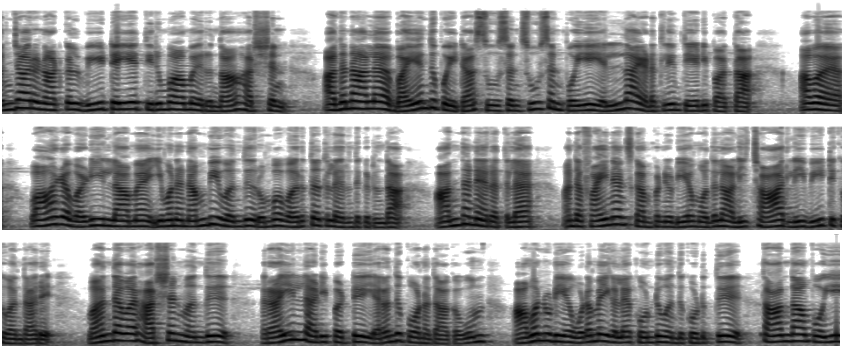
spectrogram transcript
அஞ்சாறு நாட்கள் வீட்டையே திரும்பாமல் இருந்தான் ஹர்ஷன். அதனால் பயந்து போயிட்டா சூசன். சூசன் போய் எல்லா இடத்துலையும் தேடி பார்த்தா. அவ வாழ வழி இல்லாமல் இவனை நம்பி வந்து ரொம்ப வருத்தத்தில் இருந்துக்கிட்டு இருந்தா. அந்த நேரத்தில் அந்த ஃபைனான்ஸ் கம்பெனியுடைய முதலாளி சார்லி வீட்டுக்கு வந்தார். வந்தவர் ஹர்ஷன் வந்து ரயில் அடிபட்டு இறந்து போனதாகவும் அவனுடைய உடைமைகளை கொண்டு வந்து கொடுத்து தான் தான் போய்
